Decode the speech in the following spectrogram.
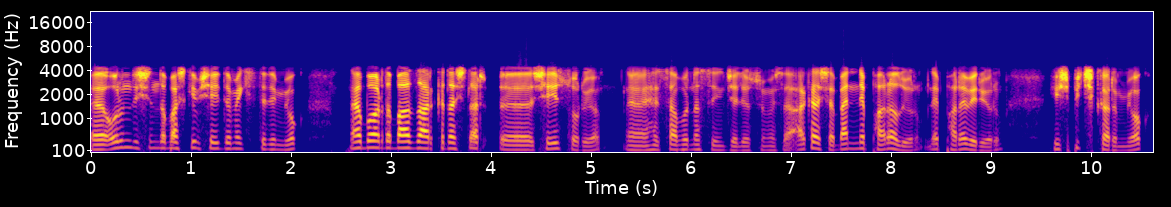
Ee, onun dışında başka bir şey demek istediğim yok. Ha, bu arada bazı arkadaşlar e, şeyi soruyor. E, hesabı nasıl inceliyorsun mesela? Arkadaşlar ben ne para alıyorum ne para veriyorum. Hiçbir çıkarım yok.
